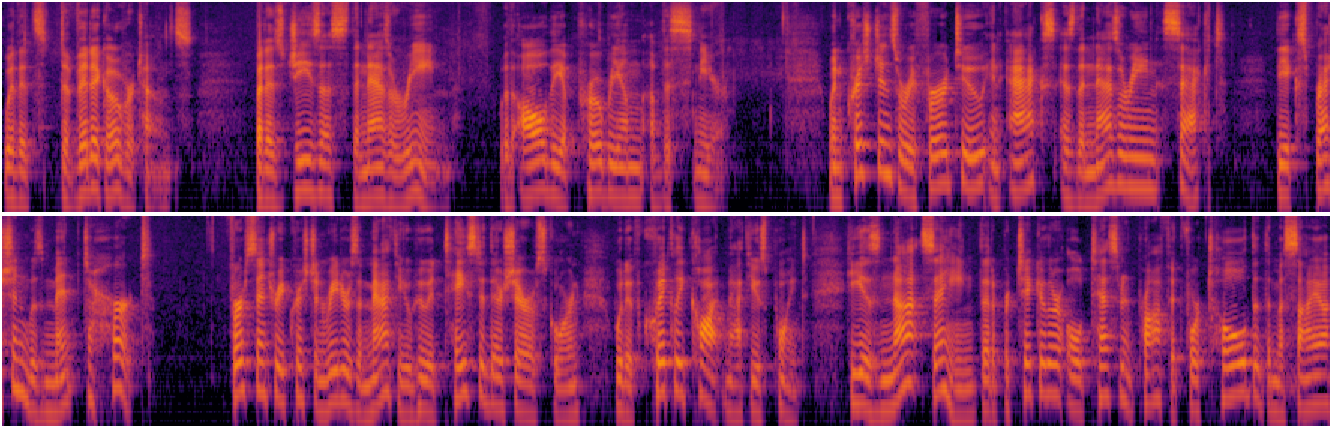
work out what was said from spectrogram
with its Davidic overtones, but as Jesus the Nazarene with all the opprobrium of the sneer. When Christians were referred to in Acts as the Nazarene sect, the expression was meant to hurt. First century Christian readers of Matthew who had tasted their share of scorn would have quickly caught Matthew's point. He is not saying that a particular Old Testament prophet foretold that the Messiah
